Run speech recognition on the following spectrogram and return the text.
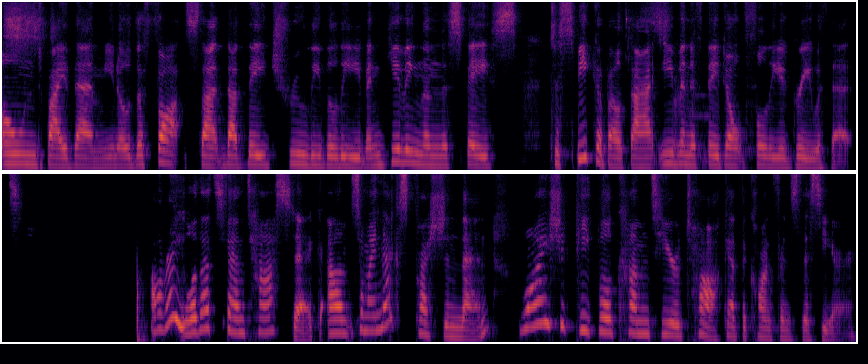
owned by them, you know, the thoughts that that they truly believe and giving them the space to speak about that, even if they don't fully agree with it. All right, well, that's fantastic. Um, so my next question then, why should people come to your talk at the conference this year?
